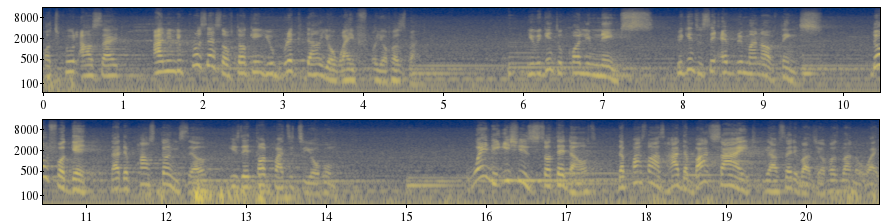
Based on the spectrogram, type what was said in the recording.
or to people outside And in the process of talking, you break down your wife or your husband. You begin to call him names. You begin to say every manner of things. Don't forget that the pastor himself is the third party to your home. When the issue is sorted out, the pastor has had the bad side you have said about your husband or wife.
